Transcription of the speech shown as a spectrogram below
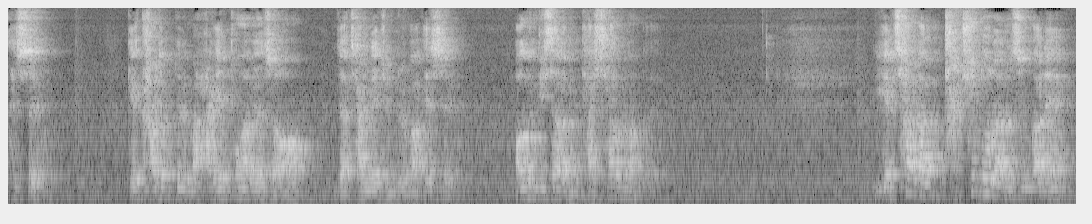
했어요. 그 가족들이 막 애통하면서 이제 장례 준비를 막 했어요. 아 근데 이 사람이 다시 살아난 거예요. 이게 차가 탁 충돌하는 순간에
